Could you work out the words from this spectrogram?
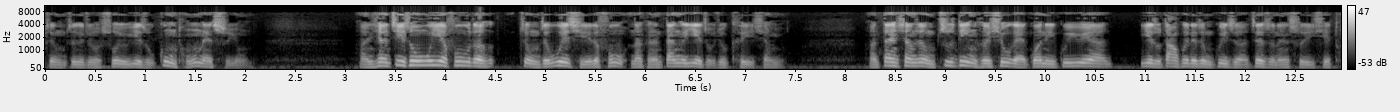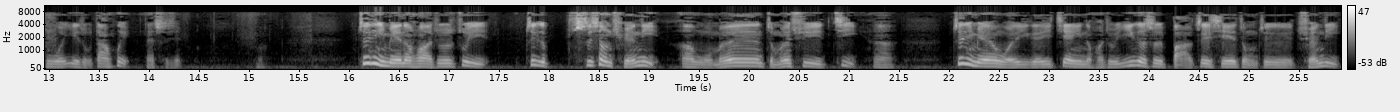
这种这个就是所有业主共同来使用啊。你像接收物业服务的。这种这物业企业的服务，那可能单个业主就可以享有啊。但像这种制定和修改管理规约啊，业主大会的这种规则，这只能是一些通过业主大会来实现啊。这里面的话就是注意这个十项权利啊，我们怎么去记啊？这里面我一个建议的话，就是一个是把这些种这个权利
